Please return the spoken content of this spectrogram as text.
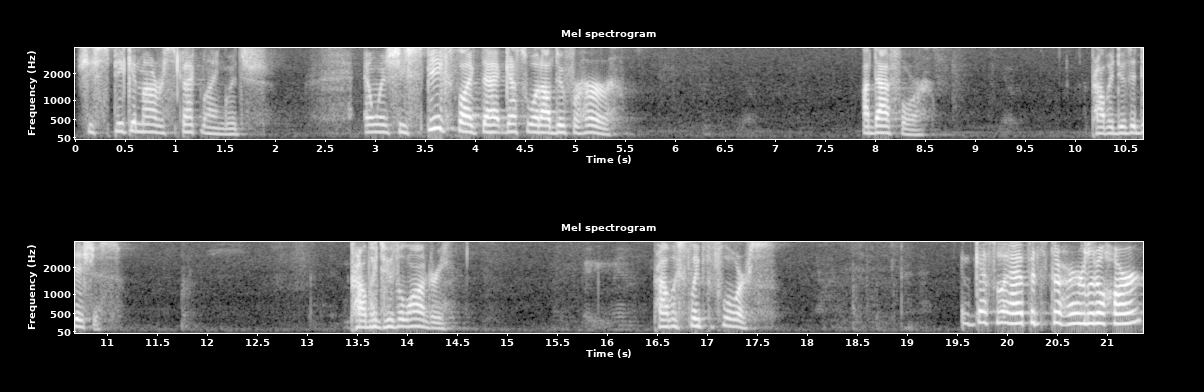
She's speaking my respect language. And when she speaks like that, guess what I'll do for her? I die for. Probably do the dishes. Probably do the laundry. Probably sleep the floors. And guess what happens to her little heart?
